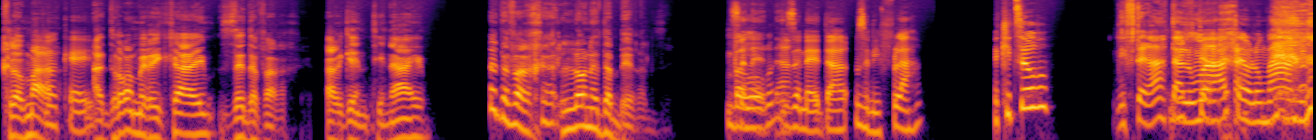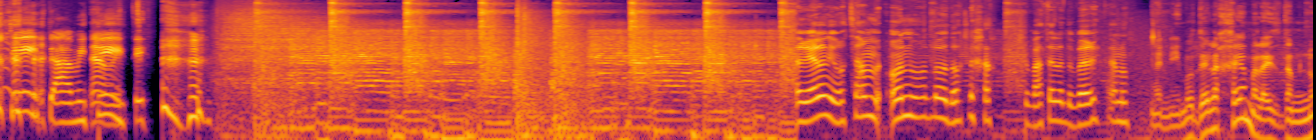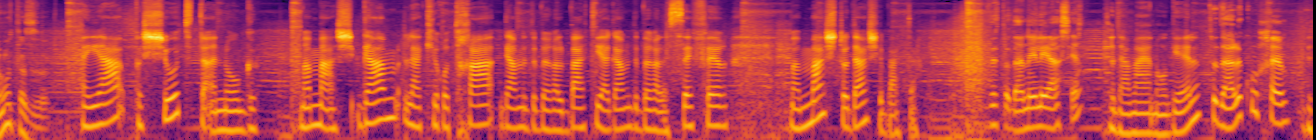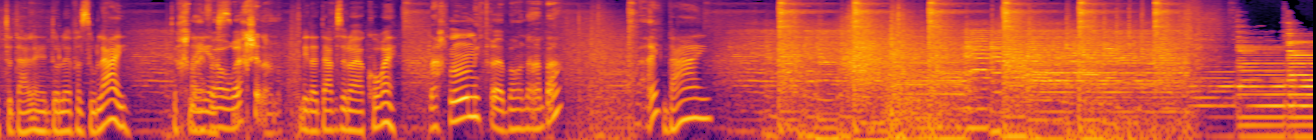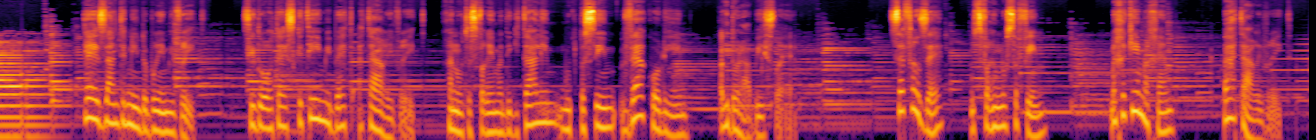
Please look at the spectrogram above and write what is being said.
כלומר, אוקיי. הדרום אמריקאים זה דבר אחר, ארגנטינאים זה דבר אחר, לא נדבר על זה. ברור, נהדר. זה נהדר, זה נפלא. בקיצור, נפתרה התעלומה נפתרה האחת. התעלומה האמיתית, האמיתית. אמיתי. אריאל, אני רוצה מאוד מאוד להודות לך שבאת לדבר איתנו. אני מודה לכם על ההזדמנות הזאת. היה פשוט תענוג, ממש. גם להכיר אותך, גם לדבר על בתיה, גם לדבר על הספר. ממש תודה שבאת. ותודה נילי אסיה. תודה מעיין רוגל, תודה לכולכם. ותודה לדולב אזולאי. טכנאי הס- והעורך שלנו. בלעדיו זה לא היה קורה. אנחנו נתראה בעונה הבאה. ביי. ביי. האזנתם לדברים עברית. סדרות ההסכתים מבית אתר עברית, חנות הספרים הדיגיטליים, מודפסים והקוליים הגדולה בישראל. ספר זה וספרים נוספים מחכים לכם באתר עברית.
